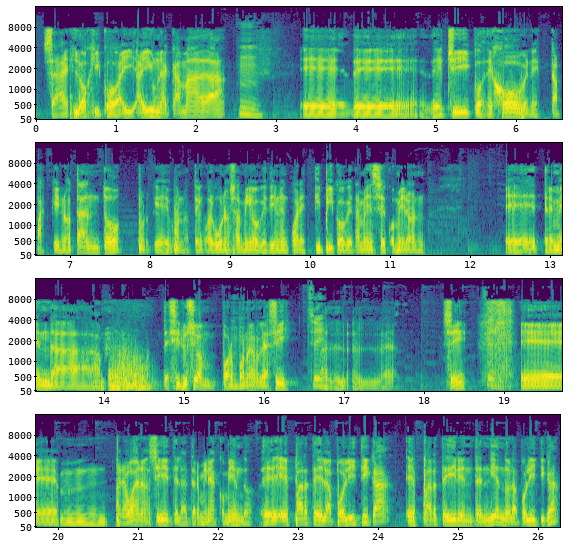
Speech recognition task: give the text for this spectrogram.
O sea, es lógico. Hay, hay una camada Mm, eh, de, de chicos, de jóvenes, capaz que no tanto, porque bueno, tengo algunos amigos que tienen cuarenta y pico que también se comieron eh, tremenda desilusión, por Ujú. ponerle así. Sí. al- al, eh, ¿Sí? Eh, pero bueno, sí, te la terminás comiendo. Eh, es parte de la política, es parte de ir entendiendo la política,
